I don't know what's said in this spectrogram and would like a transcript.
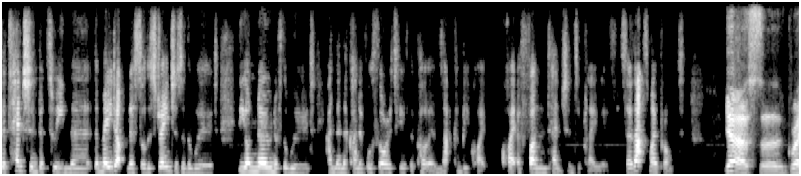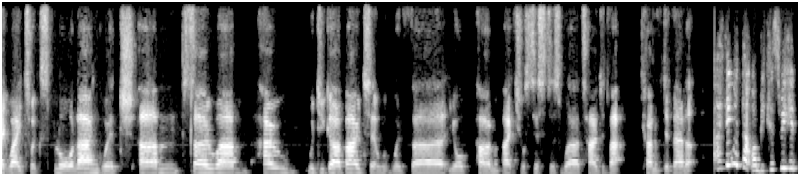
the tension between the the made upness or the strangeness of the word the unknown of the word and then the kind of authority of the poem that can be quite quite a fun tension to play with so that's my prompt yeah, it's a great way to explore language. Um, so, um, how would you go about it with uh, your poem about your sister's words? How did that kind of develop? I think with that one, because we had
